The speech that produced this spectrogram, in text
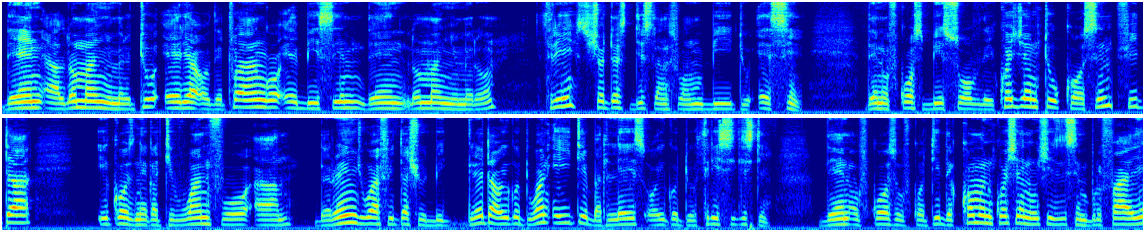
then uh, Roman numeral 2 area of the triangle ABC, then Roman numeral 3 shortest distance from B to AC. Then of course B solve the equation 2 cos theta equals negative 1 for um, the range where theta should be greater or equal to 180 but less or equal to 360 then of course we've got the common question which is simplify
